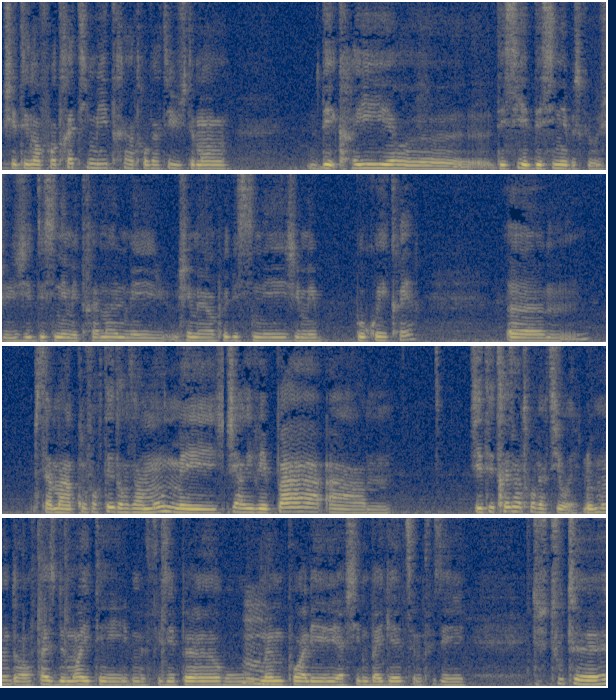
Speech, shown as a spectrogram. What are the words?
j'étais une enfant très timide, très introvertie, justement, d'écrire, euh, d'essayer de dessiner, parce que j'ai j'ai dessiné mais très mal, mais j'aimais un peu dessiner, j'aimais beaucoup écrire. Euh, ça m'a confortée dans un monde, mais j'arrivais pas à... J'étais très introvertie, ouais. Le monde en face de moi était, me faisait peur, ou Mm. même pour aller acheter une baguette, ça me faisait tout, euh,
